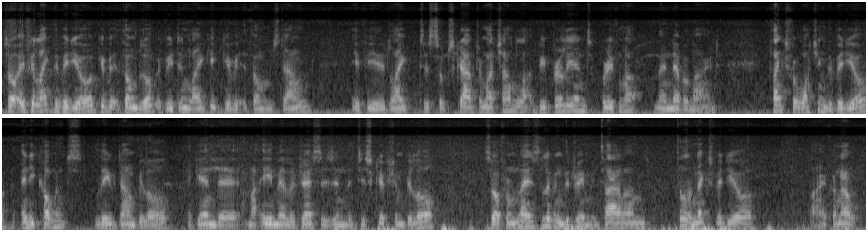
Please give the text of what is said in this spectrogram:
So if you liked the video, give it a thumbs up. If you didn't like it, give it a thumbs down. If you'd like to subscribe to my channel, that'd be brilliant. But if not, then never mind. Thanks for watching the video. Any comments, leave down below. Again, the, my email address is in the description below. So from Les, living the dream in Thailand, till the next video, Bye for now.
